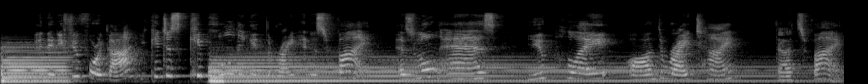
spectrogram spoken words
And then if you forgot, you can just keep holding it. The right hand is fine. As long as you play on the right time, that's fine.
